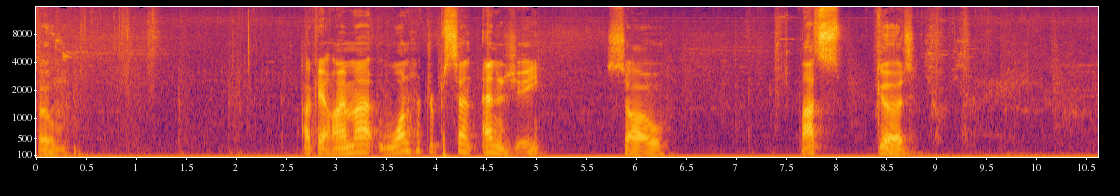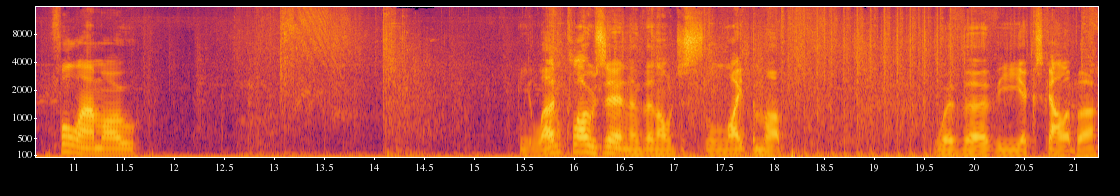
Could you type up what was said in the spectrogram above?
Boom. Okay, I'm at 100% energy, so that's good. Full ammo. You let them close in, and then I'll just light them up with uh, the Excalibur.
